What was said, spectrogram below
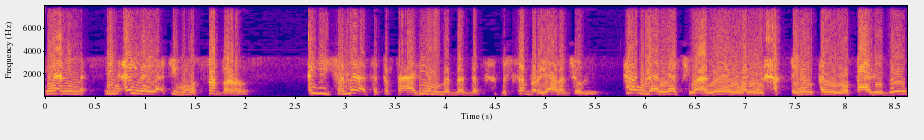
يعني من أين يأتيهم الصبر؟ أي سماء ستفتح عليهم بالصبر يا رجل؟ هؤلاء الناس يعانون ومن حقهم أن يطالبوا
